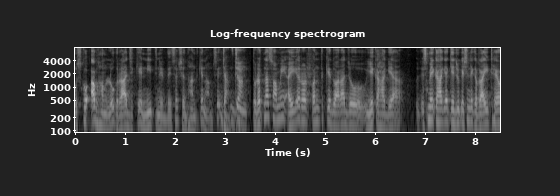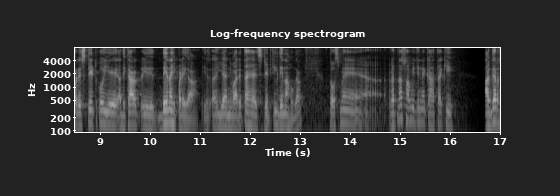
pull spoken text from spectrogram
उसको अब हम लोग राज्य के नीति निर्देशक सिद्धांत के नाम से जानते जान। हैं तो रत्ना स्वामी अय्यर और पंत के द्वारा जो ये कहा गया इसमें कहा गया कि एजुकेशन एक राइट है और स्टेट को ये अधिकार देना ही पड़ेगा ये अनिवार्यता है स्टेट के लिए देना होगा तो उसमें रत्ना स्वामी जी ने कहा था कि अगर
